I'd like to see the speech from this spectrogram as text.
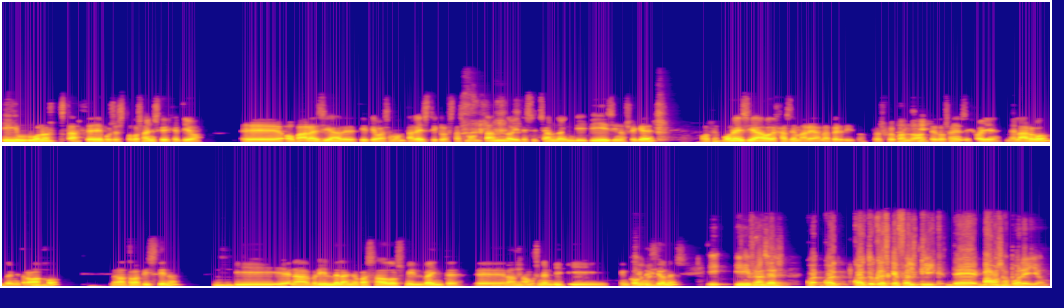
Y bueno, hasta hace pues estos dos años que dije, tío, eh, o paras ya de decir que vas a montar esto y que lo estás montando y desechando MVPs y no sé qué, o te pones ya o dejas de marear la perdido. Entonces fue cuando hace dos años dije, oye, me largo de mi trabajo, me lanzo a la piscina y en abril del año pasado, 2020, eh, lanzamos un MVP en condiciones. Y, y Frances, ¿cuál, tú crees que fue el clic de vamos a por ello?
